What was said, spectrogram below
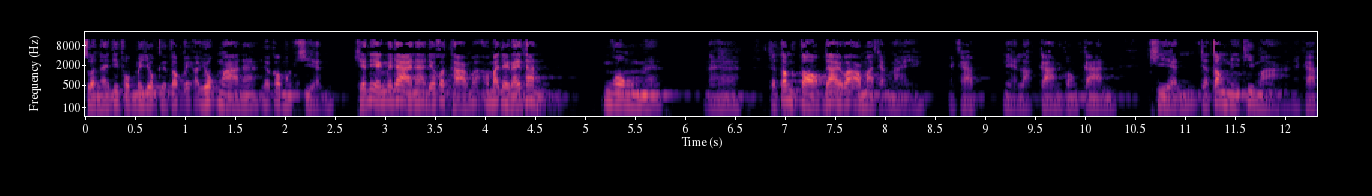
ส่วนไหนที่ผมไม่ยกจะต้องไปเอายกมานะ แล้วก็มาเขียน เขียนเองไม่ได้นะ เดี๋ยวเขาถามว่าเอามาจากไหนท่าน งงนะนะจะต้องตอบได้ว่าเอามาจากไหนนะครับ เนี่ยหลักการของการเขียนจะต้องมีที่มานะครับ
